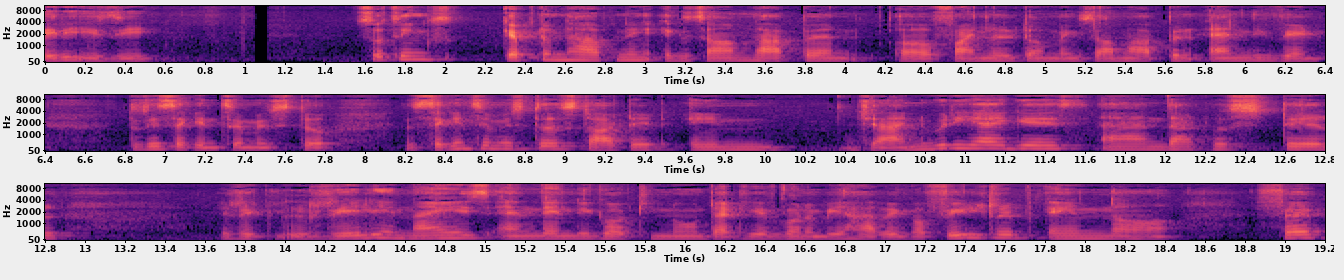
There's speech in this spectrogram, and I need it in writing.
very easy. So things kept on happening. Exam happened. Uh, final term exam happened, and we went to the second semester. The second semester started in January, I guess, and that was still really nice and then we got to know that we are going to be having a field trip in uh, feb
